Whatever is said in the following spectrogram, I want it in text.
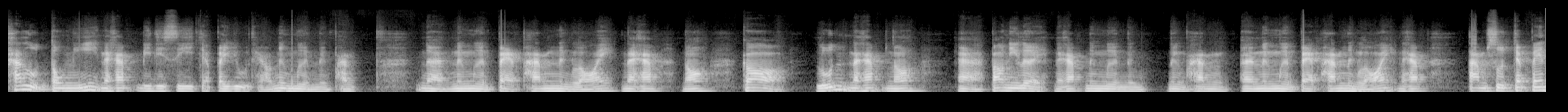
ถ้าหลุดตรงนี้นะครับ BTC จะไปอยู่แถว 11,000นะ18,100 นะครับเนาะก็ลุ้นนะครับเนาะอ่าเป้านี้เลยนะครับ11,000เอ่อ18,100 นะครับต่ำสุดจะเป็น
